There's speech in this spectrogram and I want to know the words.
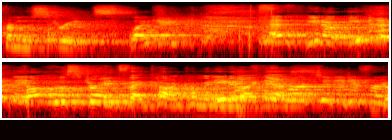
from the streets. Like, and you know even if they From the streets, they can't come in and even be like, if they yes. worked in a different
